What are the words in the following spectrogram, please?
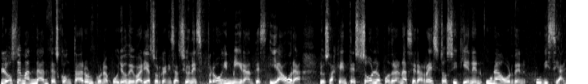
Los demandantes contaron con apoyo de varias organizaciones pro inmigrantes y ahora los agentes solo podrán hacer arrestos si tienen una orden judicial.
